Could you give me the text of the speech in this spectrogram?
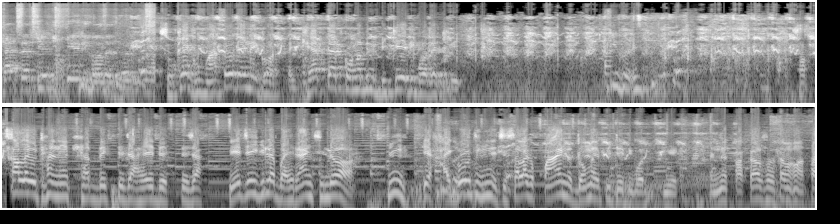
খ্যাত খ্যাতকে টিকে দিব সুখে ঘুমাতেও দেয়নি ঘর। খেতে কোনোদিন বিকিয়ে দিব দেখবি। সকালে উঠে নিয়ে খেত দেখতে যা হে দেখতে যা। এ যেগুলা বাইরান ছিল হুম কে হাইগো নিয়েছে শালাকে পাই না, দমে পিটে দিব দিয়ে। এমনি সকাল সকাল মাথা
